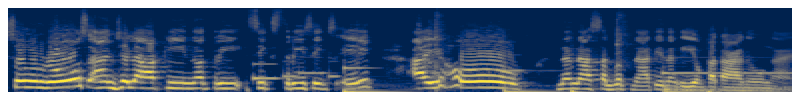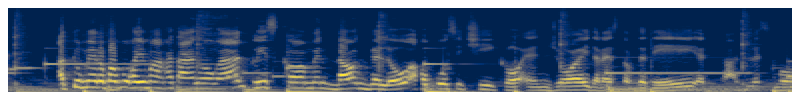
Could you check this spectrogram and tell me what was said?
So, Rose Angela Aquino 3- 6368, I hope na nasagot natin ang iyong katanungan. At kung meron pa po kayong mga katanungan, please comment down below. Ako po si Chico. Enjoy the rest of the day and God bless mo.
